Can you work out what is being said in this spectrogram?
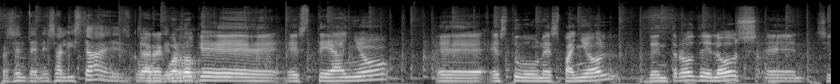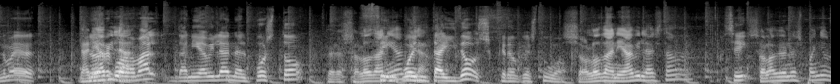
Presente en esa lista es como. Te recuerdo no- que este año eh, estuvo un español dentro de los. eh, si no me, Dani no recuerdo mal, Dani Ávila en el puesto Pero solo Dani Ávila. 52, creo que estuvo. Solo Dani Ávila estaba. Sí. Solo había un español.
